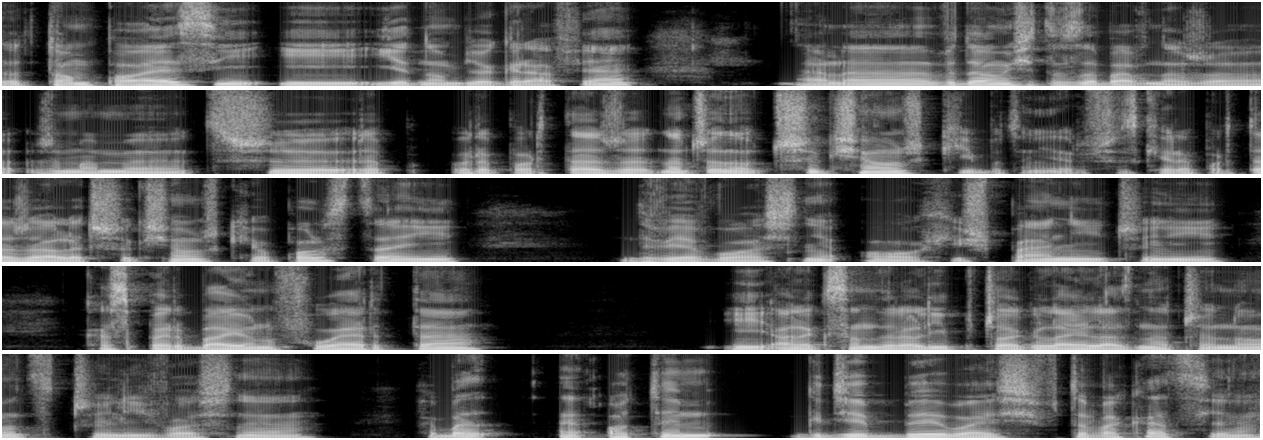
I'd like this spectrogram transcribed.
e, tom poezji i jedną biografię, ale wydało mi się to zabawne, że, że mamy trzy reportaże, znaczy no, trzy książki, bo to nie wszystkie reportaże, ale trzy książki o Polsce i dwie właśnie o Hiszpanii, czyli Kasper Bajon Fuerte, i Aleksandra Lipczak, Laila znaczy noc, czyli właśnie chyba e, o tym, gdzie byłeś w te wakacje.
